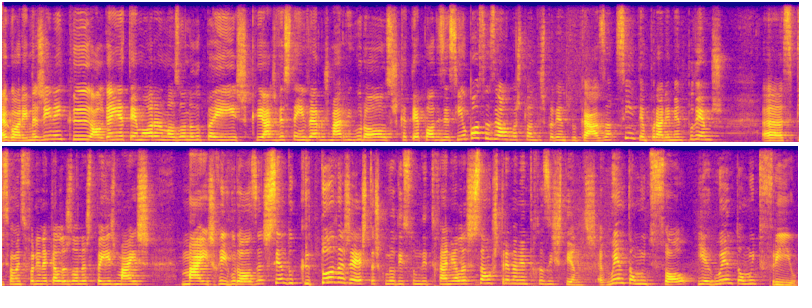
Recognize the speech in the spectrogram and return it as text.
Agora, imaginem que alguém até mora numa zona do país que às vezes tem invernos mais rigorosos, que até pode dizer assim, eu posso fazer algumas plantas para dentro de casa? Sim, temporariamente podemos, uh, principalmente se forem naquelas zonas de país mais, mais rigorosas, sendo que todas estas, como eu disse, do Mediterrâneo, elas são extremamente resistentes, aguentam muito sol e aguentam muito frio.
